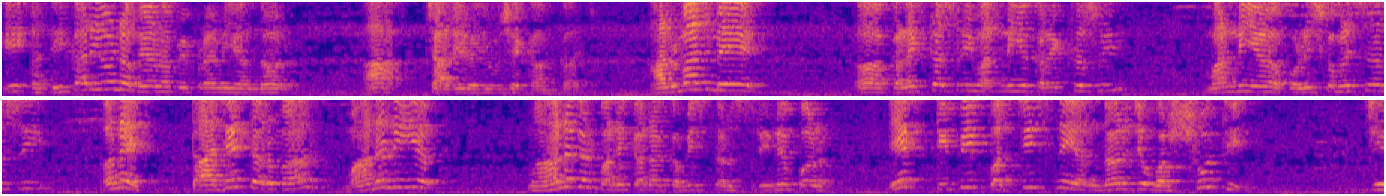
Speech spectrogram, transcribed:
એ અધિકારીઓના મેળા પીપળાની અંદર આ ચાલી રહ્યું છે કામકાજ. હાલમાં જ મેં કલેક્ટરશ્રી કલેક્ટર શ્રી, માનનીય કલેક્ટર શ્રી, માનનીય પોલીસ કમિશનર શ્રી અને તાજેતરમાં માનનીય મહાનગરપાલિકાના કમિશનર શ્રીને પણ એક ટીપી પચીસની અંદર જે વર્ષોથી જે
